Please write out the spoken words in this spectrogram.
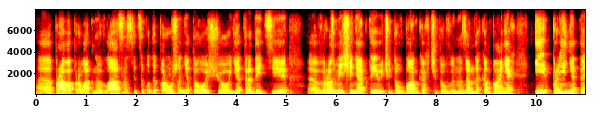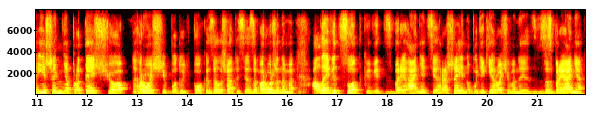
е, Права приватної власності, це буде порушення того, що є традиції е, в розміщення активів, чи то в банках, чи то в іноземних компаніях, і прийнято рішення про те, що гроші будуть поки залишатися замороженими, але відсотки від зберігання цих грошей, ну будь-які гроші вони за зберігання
